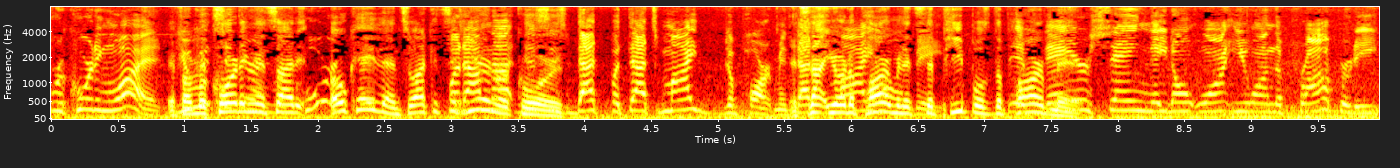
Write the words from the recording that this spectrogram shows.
Recording what? If You I'm recording inside, record. okay, then so I can sit But here I'm and not. record. This is that, but that's my department. It's That's not your department, it's the people's department. If they are saying they don't want you on the property,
